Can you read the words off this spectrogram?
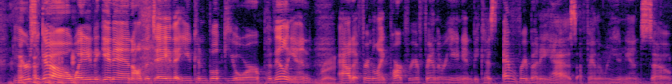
years ago, waiting to get in on the day that you can book your pavilion right. out at Freeman Lake Park for your family reunion because everybody has a family reunion. So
